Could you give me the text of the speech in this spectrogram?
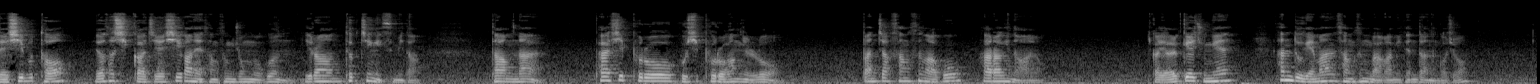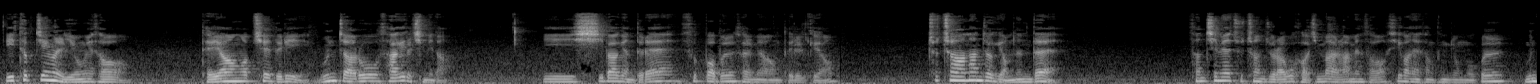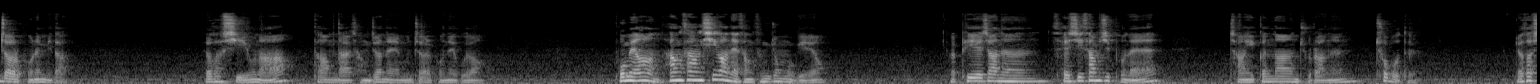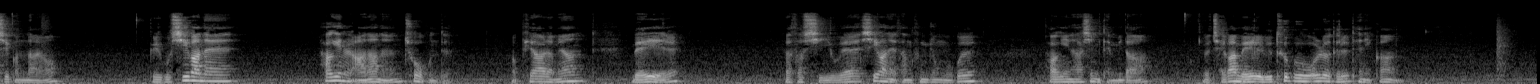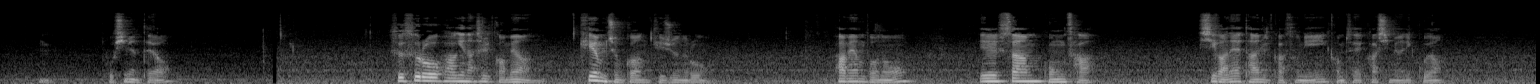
4시부터 6시까지의 시간의 상승 종목은 이런 특징이 있습니다. 다음날 80% 90% 확률로 반짝 상승하고 하락이 나와요. 그러니까 10개 중에 한두 개만 상승 마감이 된다는 거죠. 이 특징을 이용해서 대형 업체들이 문자로 사기를 칩니다. 이 시바견들의 수법을 설명드릴게요. 추천한 적이 없는데 선침해 추천주라고 거짓말을 하면서 시간의 상승 종목을 문자로 보냅니다. 6시 이후나 다음날 장전에 문자를 보내고요. 보면 항상 시간의 상승 종목이에요. 그러니까 피해자는 3시 30분에 장이 끝나는 줄 아는 초보들 6시 끝나요. 그리고 시간에 확인을 안 하는 초보분들 피하려면 매일 6시 이후에 시간의 상승 종목을 확인하시면 됩니다. 제가 매일 유튜브 올려드릴 테니까 음, 보시면 돼요. 스스로 확인하실 거면 키움증권 기준으로 화면 번호 1304 시간의 단일가 순위 검색하시면 있고요.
